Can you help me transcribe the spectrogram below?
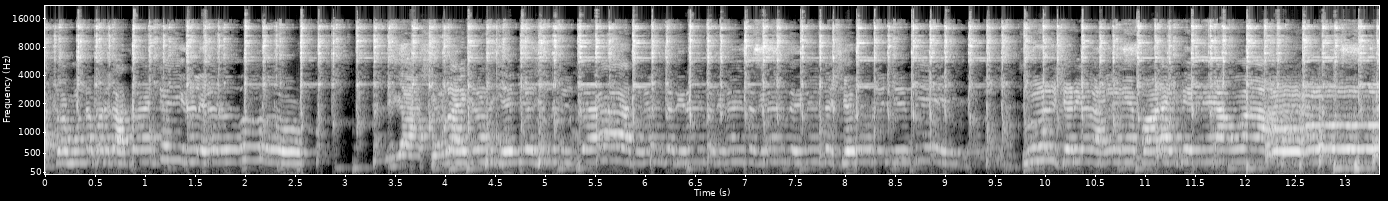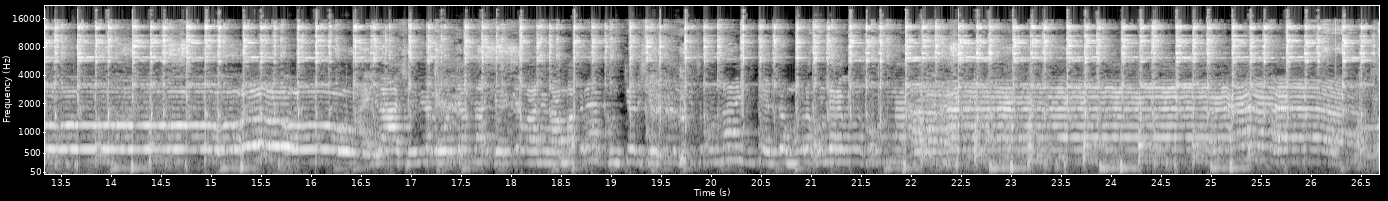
అర్థం ఉండబడితే అర్థం అంటే వినలేదు. ఇక శరీరానికి ఏం చేసి నమ్మకనే కుంచెడు తీసుకున్నా ఇంకెంత మూలకుండా పోసుకున్నా అమ్మ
